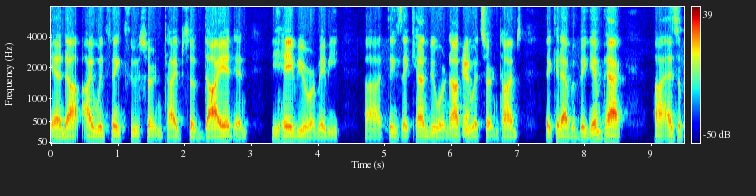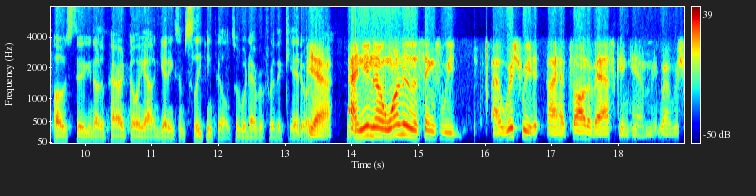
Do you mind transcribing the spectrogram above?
and uh, I would think through certain types of diet and behavior, or maybe uh, things they can do or not do at certain times, they could have a big impact. Uh, as opposed to you know the parent going out and getting some sleeping pills or whatever for the kid or Yeah, and you know, one of the things we, I wish we, I had thought of asking him. I wish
